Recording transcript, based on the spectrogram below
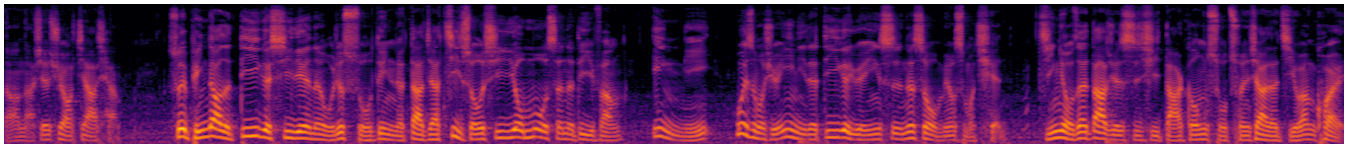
然后哪些需要加强。所以频道的第一个系列呢，我就锁定了大家既熟悉又陌生的地方——印尼。为什么学印尼的第一个原因是，那时候我没有什么钱，仅有在大学时期打工所存下的几万块。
